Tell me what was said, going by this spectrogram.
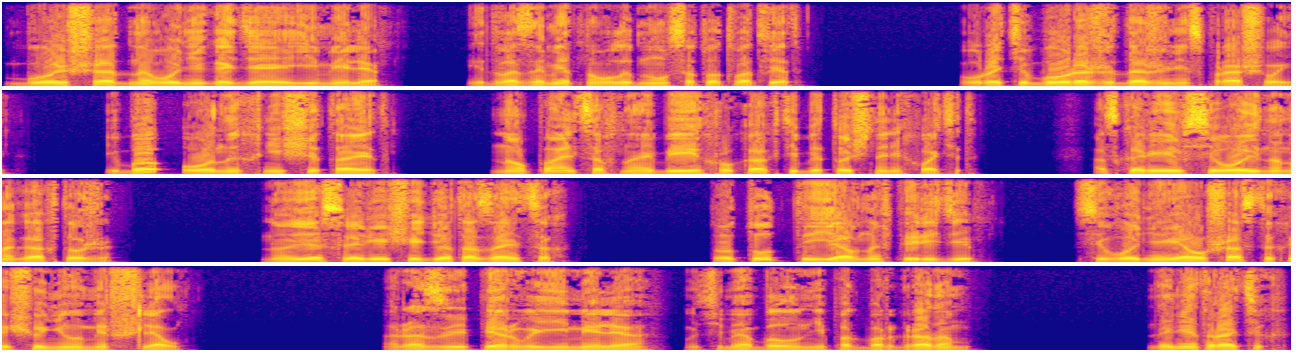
Больше одного негодяя, Емеля. Едва заметно улыбнулся тот в ответ. У Ратибора же даже не спрашивай, ибо он их не считает. Но пальцев на обеих руках тебе точно не хватит. А скорее всего и на ногах тоже. Но если речь идет о зайцах, то тут ты явно впереди. Сегодня я ушастых еще не умершлял. Разве первый Емеля у тебя был не под Барградом? Да нет, Ратик,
